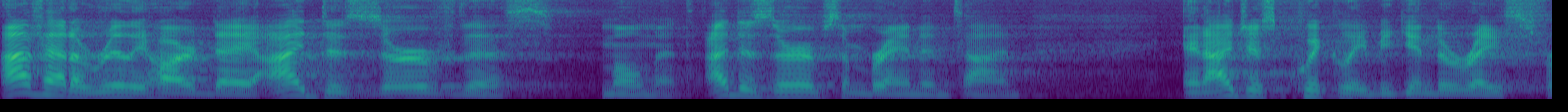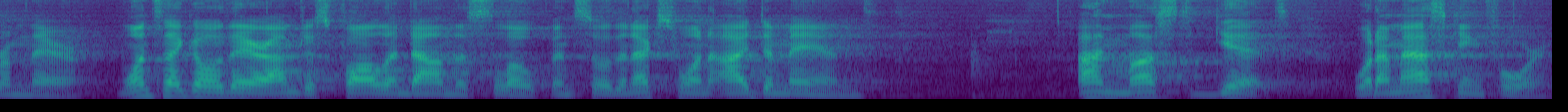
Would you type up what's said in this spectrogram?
I've had a really hard day. I deserve this moment. I deserve some Brandon time. And I just quickly begin to race from there. Once I go there, I'm just falling down the slope. And so the next one, I demand. I must get what I'm asking for.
